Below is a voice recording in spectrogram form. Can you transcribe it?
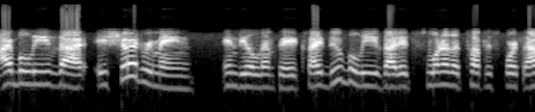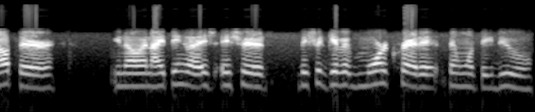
I believe that it should remain in the Olympics. I do believe that it's one of the toughest sports out there, you know, and I think that it, it should they should give it more credit than what they do.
